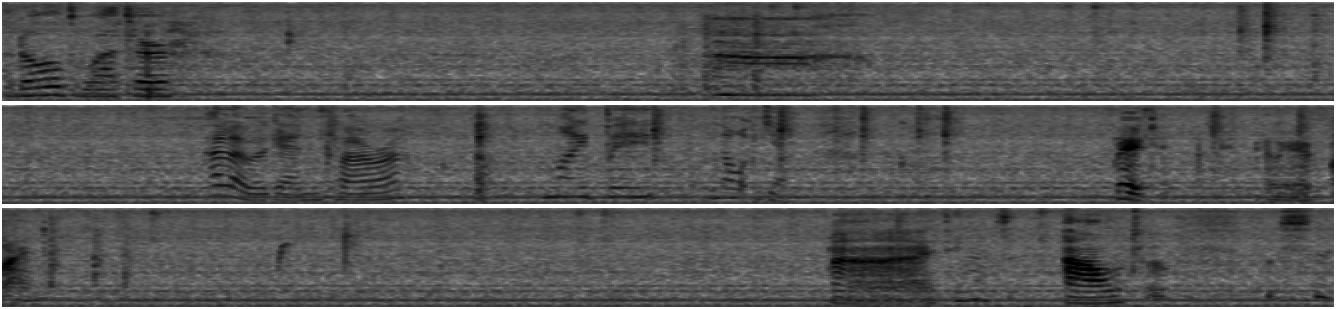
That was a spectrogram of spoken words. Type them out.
Good old water. Hello again, Clara. My babe. Not yet. Okay, gotta go find. Uh, I think that's out of the six.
